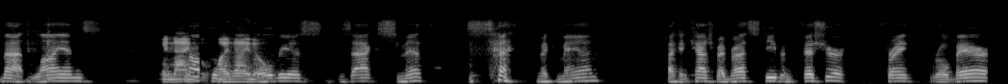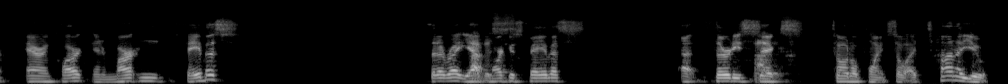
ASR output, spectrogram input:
Matt Lyons. my nine, Malcolm my nine. Oh? Obvious, Zach Smith, Seth McMahon, I can catch my breath. Stephen Fisher, Frank Robert, Aaron Clark, and Martin Fabus. Is that right? Yeah. Marcus Fabus at 36 total points. So a ton of you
